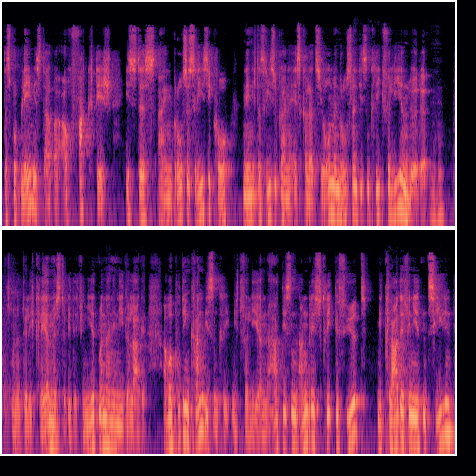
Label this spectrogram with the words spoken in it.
Das Problem ist aber auch faktisch, ist es ein großes Risiko, nämlich das Risiko einer Eskalation, wenn Russland diesen Krieg verlieren würde. Mhm. Was man natürlich klären müsste, wie definiert man eine Niederlage. Aber Putin kann diesen Krieg nicht verlieren. Er hat diesen Angriffskrieg geführt mit klar definierten Zielen.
